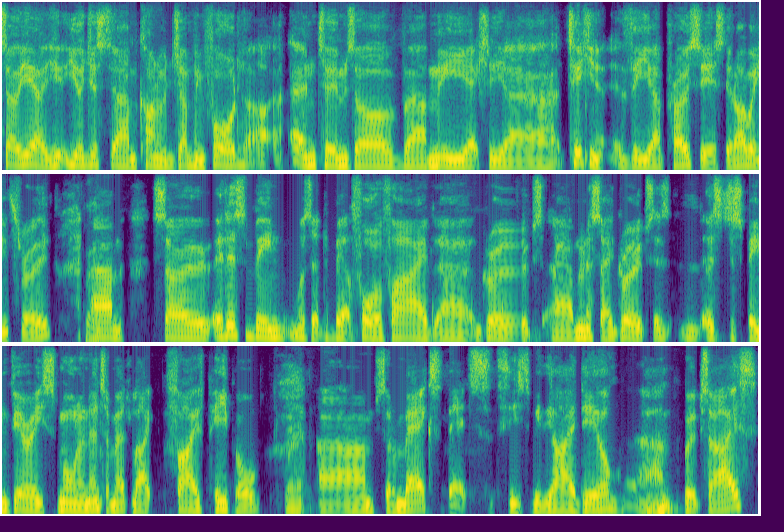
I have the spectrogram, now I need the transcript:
So yeah, you, you're just um, kind of jumping forward uh, in terms of uh, me actually uh, teaching the uh, process that I went through. Right. Um, so it has been, was it about four or five uh, groups? Uh, when I say groups, it's, it's just been very small and intimate, like five people. Right. Um, sort of max. That seems to be the ideal um, group size.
